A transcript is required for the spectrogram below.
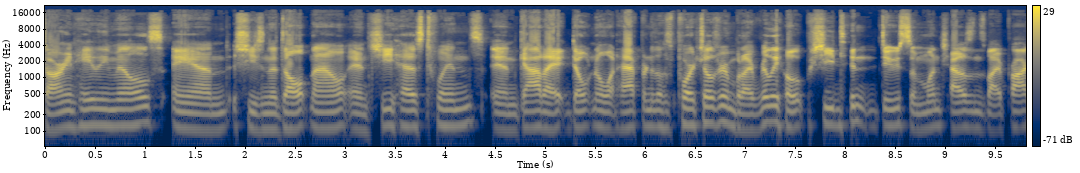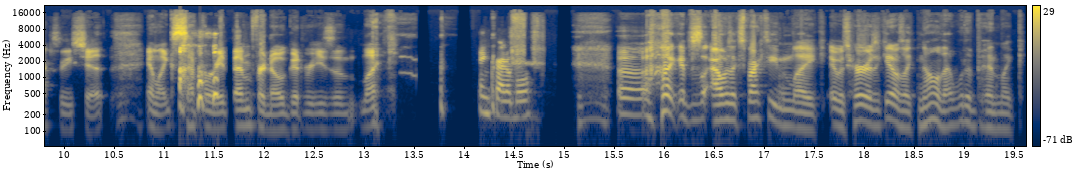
starring Hayley Mills and she's an adult now and she has twins and god I don't know what happened to those poor children but I really hope she didn't do some Munchausen's by proxy shit and like separate them for no good reason like Incredible. uh like I just I was expecting like it was her as a kid I was like no that would have been like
